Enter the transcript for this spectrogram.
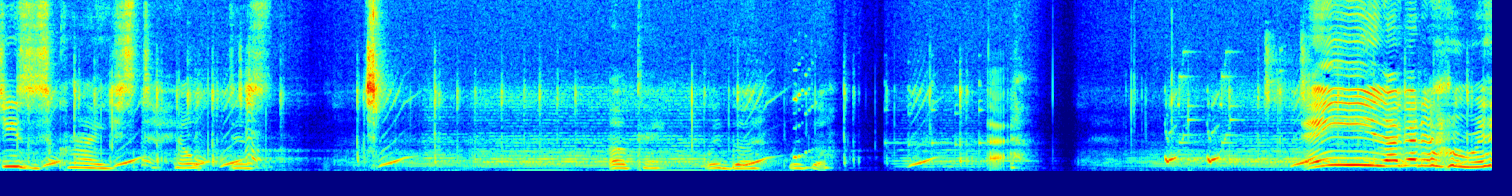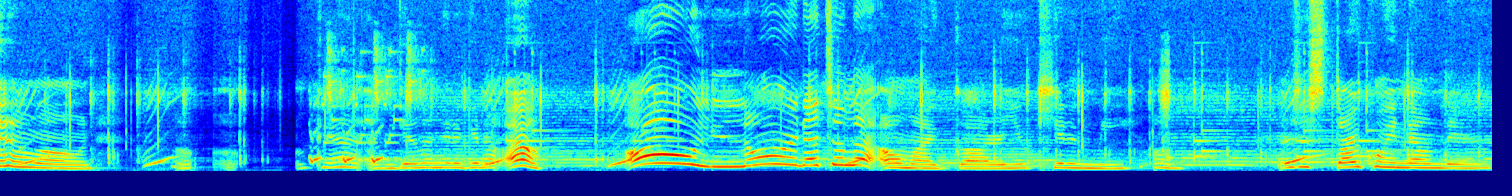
Jesus Christ, help this. Okay, we good, we good. Ah. Hey, I got a rhythm on. Oh, oh, okay, I guess I need to get out. Oh, oh Lord, that's a lot. Oh my God, are you kidding me? Oh, there's a star coin down there.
